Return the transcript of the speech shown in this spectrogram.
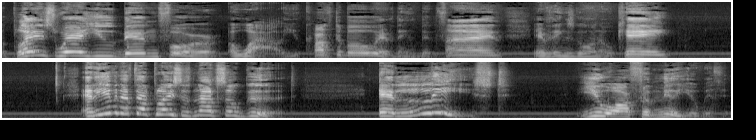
a place where you've been for a while, you're comfortable, everything's been fine, everything's going okay. And even if that place is not so good, at least you are familiar with it.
